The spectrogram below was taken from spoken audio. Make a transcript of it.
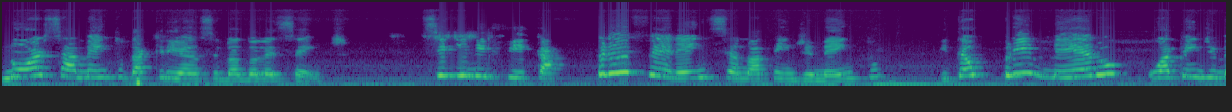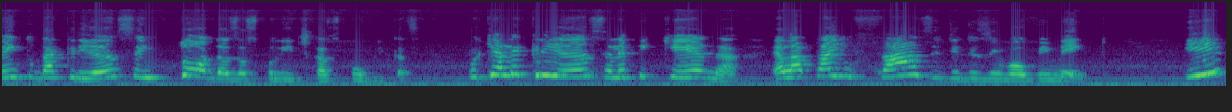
no orçamento da criança e do adolescente? Significa preferência no atendimento. Então, primeiro, o atendimento da criança em todas as políticas públicas, porque ela é criança, ela é pequena, ela está em fase de desenvolvimento. E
